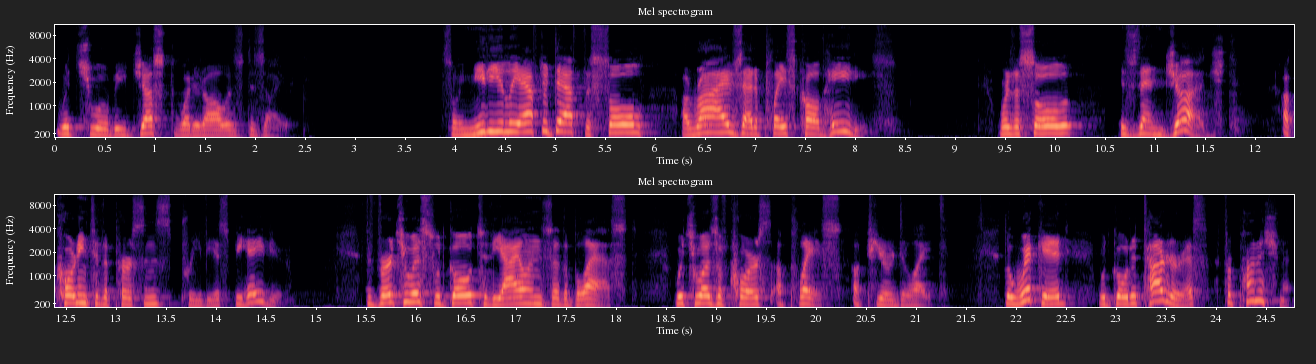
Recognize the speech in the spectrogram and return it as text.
which will be just what it always desired. So immediately after death, the soul arrives at a place called Hades, where the soul is then judged according to the person's previous behavior. The virtuous would go to the islands of the blessed, which was, of course, a place of pure delight. The wicked would go to Tartarus for punishment.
